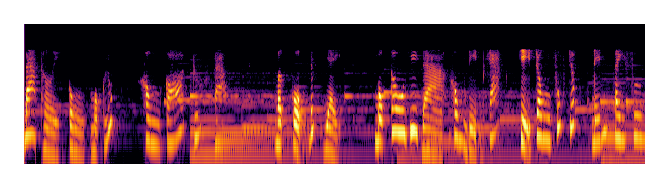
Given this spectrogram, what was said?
ba thời cùng một lúc không có trước sau. Bậc cổ đức dạy, một câu di đà không niệm khác, chỉ trong phút chốc đến tây phương.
